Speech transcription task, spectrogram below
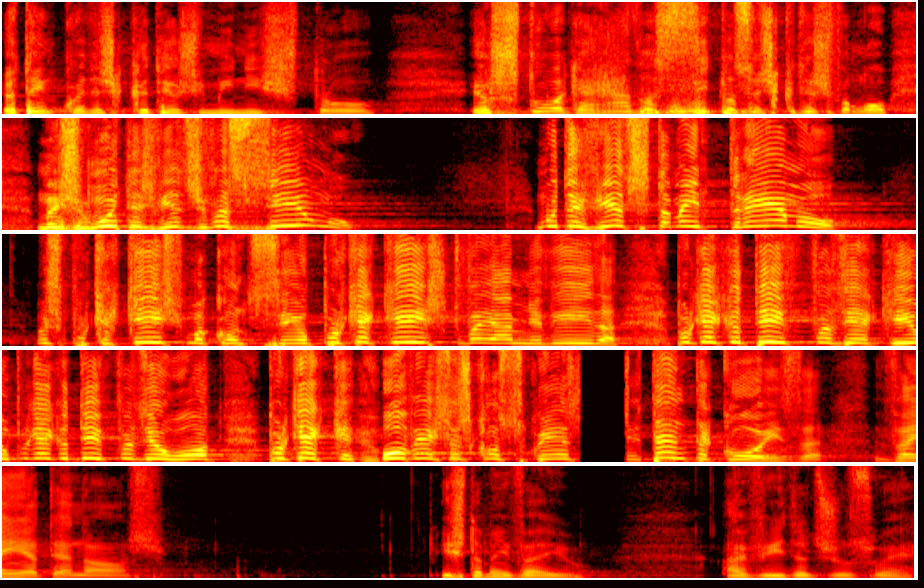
Eu tenho coisas que Deus ministrou. Eu estou agarrado a situações que Deus falou, mas muitas vezes vacilo. Muitas vezes também tremo. Mas porquê é que isto me aconteceu? Porquê é que isto veio à minha vida? Porquê é que eu tive que fazer aquilo? Porquê é que eu tive que fazer o outro? Porquê é que houve estas consequências? Tanta coisa vem até nós. Isto também veio à vida de Josué.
